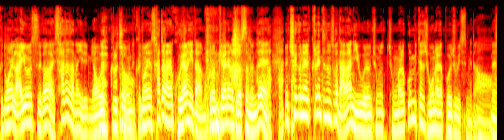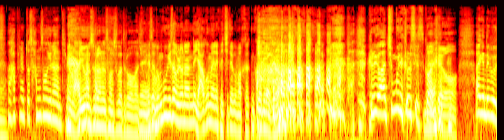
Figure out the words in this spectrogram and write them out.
그동안 라이온스가 사자잖아요, 이름 영어로. 네, 그렇죠. 근데 그동안 사자가 아니라 고양이다. 뭐 그런 비아냥을 들었었는데 최근에 클랜턴 선수가 나간 이후로는 정말로 골밑에서 좋은 활약 보여주고 있습니다. 어. 네. 하필이면 또 삼성이라는 팀에 라이온스라는 선수가 들어와가지고. 네, 그래서 농구 기사 올려놨는데 야구면에 배치되고 막 가끔 그러더라고요. 그리고 충분히 그럴 수 있을 것 네. 같아요. 아니 근데 그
